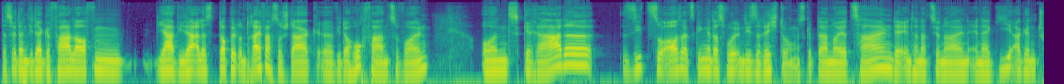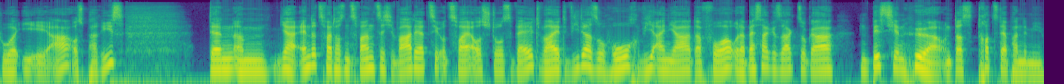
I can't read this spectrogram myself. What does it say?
dass wir dann wieder Gefahr laufen, ja, wieder alles doppelt und dreifach so stark äh, wieder hochfahren zu wollen. Und gerade sieht so aus, als ginge das wohl in diese Richtung. Es gibt da neue Zahlen der Internationalen Energieagentur IEA aus Paris. Denn ähm, ja, Ende 2020 war der CO2-Ausstoß weltweit wieder so hoch wie ein Jahr davor oder besser gesagt sogar ein bisschen höher und das trotz der Pandemie.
